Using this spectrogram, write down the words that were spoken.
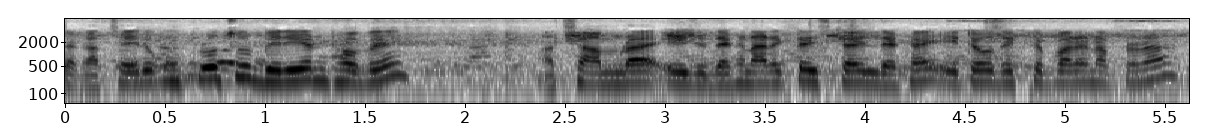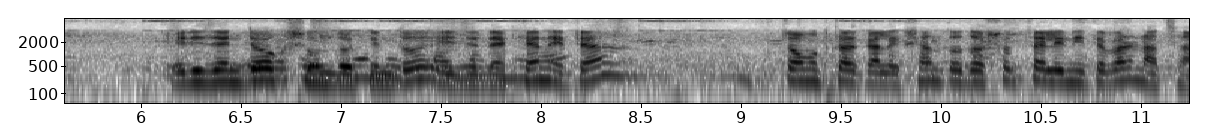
টাকা। আচ্ছা এরকম প্রচুর ভেরিয়েন্ট হবে। আচ্ছা আমরা এই যে দেখেন আরেকটা স্টাইল দেখায় এটাও দেখতে পারেন আপনারা। এই ডিজাইনটাও সুন্দর কিন্তু, এই যে দেখেন এটা চমৎকার কালেকশান। তো দর্শক চাইলে নিতে পারেন। আচ্ছা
